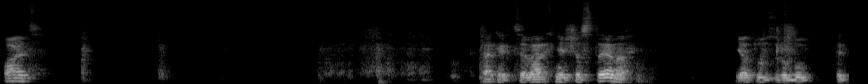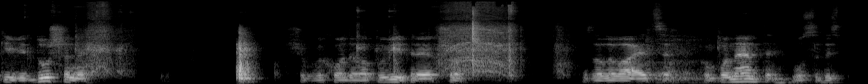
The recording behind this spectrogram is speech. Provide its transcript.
пальць. Так як це верхня частина, я тут зробив такі віддушини, щоб виходило повітря, якщо заливаються компоненти, мусить десь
